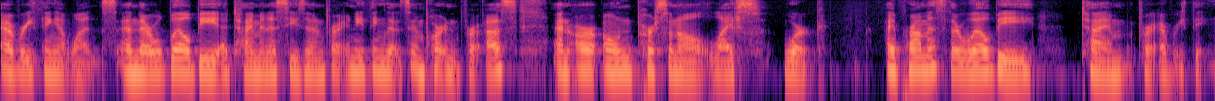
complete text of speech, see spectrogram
everything at once. And there will be a time and a season for anything that's important for us and our own personal life's work. I promise there will be time for everything.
